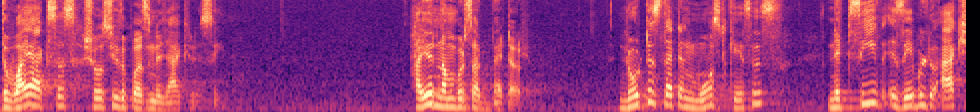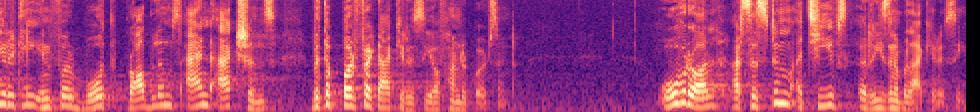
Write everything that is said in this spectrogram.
The y-axis shows you the percentage accuracy. Higher numbers are better. Notice that in most cases, Netsieve is able to accurately infer both problems and actions with a perfect accuracy of 100%. Overall, our system achieves a reasonable accuracy.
